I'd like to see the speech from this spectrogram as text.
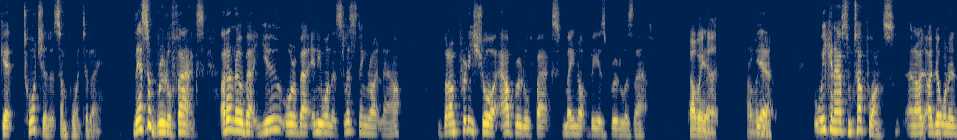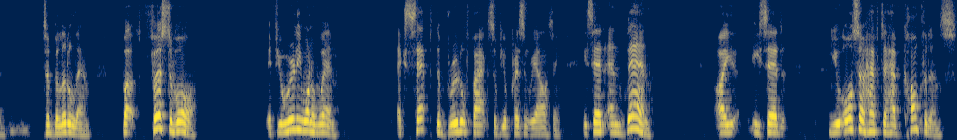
get tortured at some point today. There's some brutal facts. I don't know about you or about anyone that's listening right now, but I'm pretty sure our brutal facts may not be as brutal as that. Probably yeah. not. Probably yeah. Not. We can have some tough ones, and I, I don't want to to belittle them. But first of all, if you really want to win, accept the brutal facts of your present reality. He said, and then I he said, you also have to have confidence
